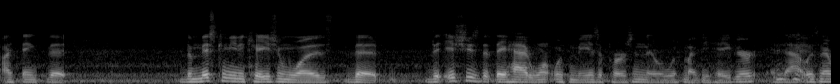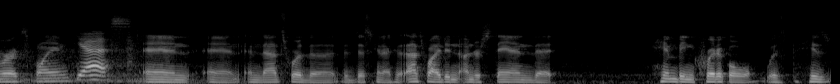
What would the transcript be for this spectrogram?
I think that the miscommunication was that the issues that they had weren't with me as a person; they were with my behavior, and that Mhm. was never explained Yes. and and and that's where the the disconnect that's why i didn't understand that him being critical was his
